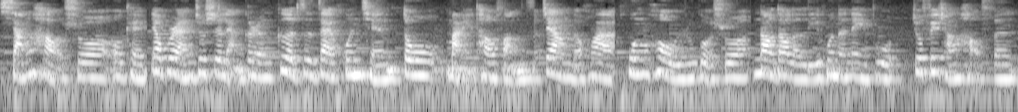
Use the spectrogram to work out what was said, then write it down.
想好说，OK，要不然就是两个人各自在婚前都买一套房子，这样的话，婚后如果说闹到了离婚的那一步，就非常好分。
